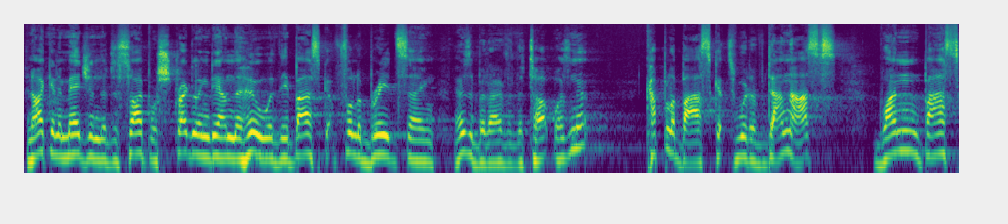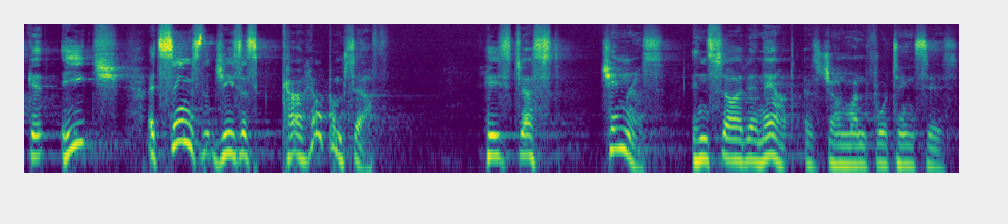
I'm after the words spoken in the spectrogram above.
And I can imagine the disciples struggling down the hill with their basket full of bread saying, That was a bit over the top, wasn't it? A couple of baskets would have done us, one basket each. It seems that Jesus can't help himself. He's just generous inside and out, as John 1:14 says.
